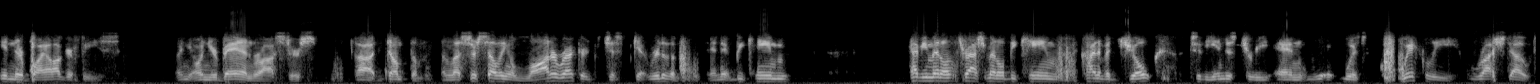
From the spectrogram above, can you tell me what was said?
in their biographies on, on your band rosters, uh, dump them. Unless they're selling a lot of records, just get rid of them. And it became heavy metal and thrash metal became kind of a joke to the industry and w- was quickly rushed out.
